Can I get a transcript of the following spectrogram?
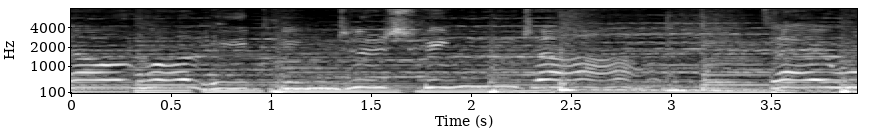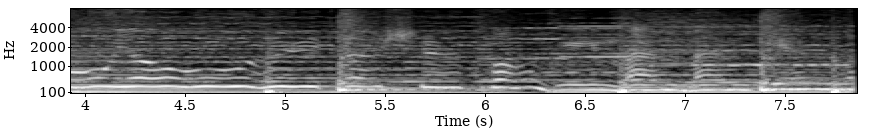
角落里停止寻找，在无忧无虑的时光里慢慢变老。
